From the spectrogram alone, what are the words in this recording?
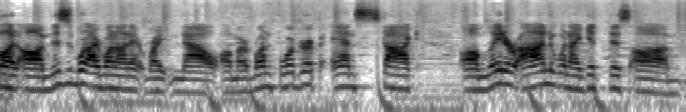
But um, this is what I run on it right now. Um, I run foregrip and stock. Um, later on, when I get this, um,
